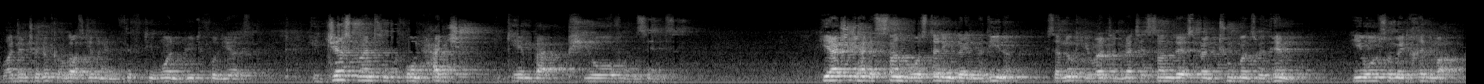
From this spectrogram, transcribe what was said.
Why don't you look, Allah has given him 51 beautiful years. He just went and performed Hajj. He came back pure from sins. He actually had a son who was studying there in Medina. He said, look, he went and met his son there, spent two months with him. He also made khidmah.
